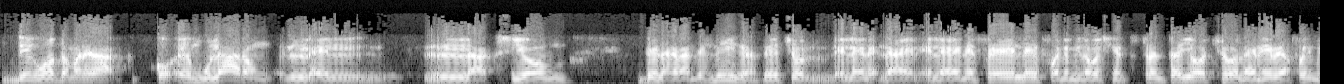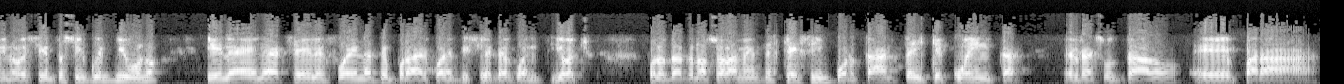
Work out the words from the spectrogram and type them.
de alguna otra manera emularon la acción de las grandes ligas. De hecho, en la, la, NFL fue en 1938, en la NBA fue en 1951 y en la NHL fue en la temporada del 47 al 48. Por lo tanto, no solamente es que es importante y que cuenta el resultado eh, para,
